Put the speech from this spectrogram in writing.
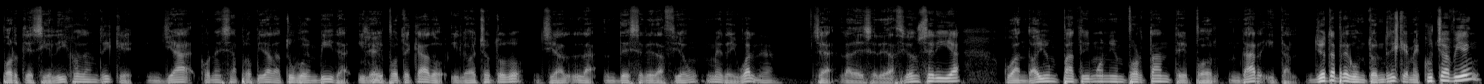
Porque si el hijo de Enrique ya con esa propiedad la tuvo en vida y la ha hipotecado y lo ha hecho todo, ya la desheredación me da igual. Ya. O sea, la desheredación sería cuando hay un patrimonio importante por dar y tal. Yo te pregunto, Enrique, ¿me escuchas bien?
